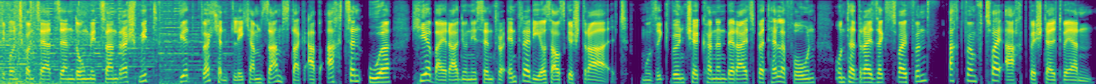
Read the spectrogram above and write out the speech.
Die Wunschkonzertsendung mit Sandra Schmidt wird wöchentlich am Samstag ab 18 Uhr hier bei Radio Nicentro Entre Rios ausgestrahlt. Musikwünsche können bereits per Telefon unter 3625 8528 bestellt werden.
